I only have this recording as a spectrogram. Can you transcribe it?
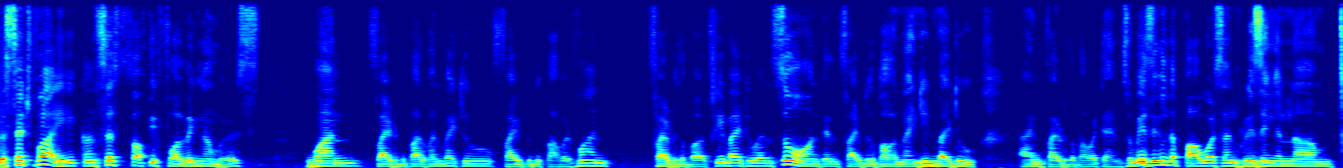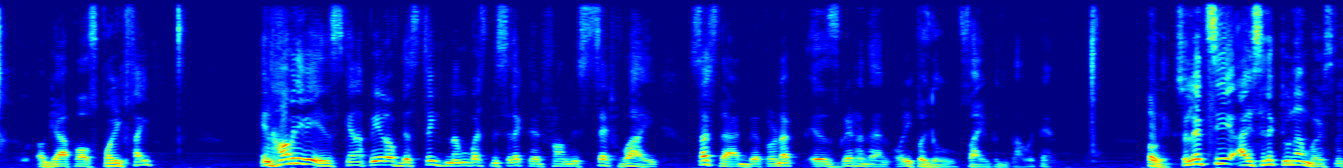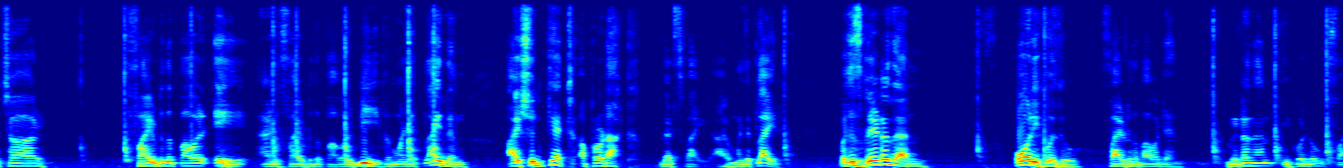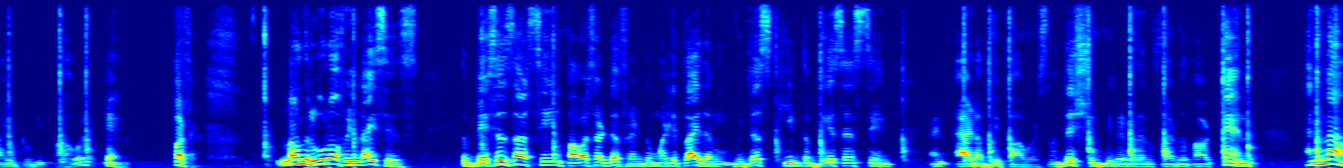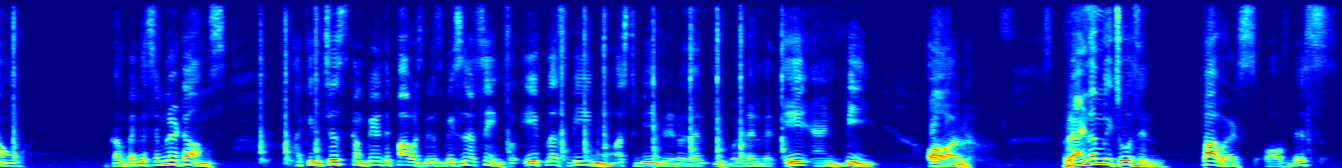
The set y consists of the following numbers 1, 5 to the power 1 by 2, 5 to the power 1, 5 to the power 3 by 2 and so on till 5 to the power 19 by 2 and 5 to the power 10. So basically the powers are increasing in um, a gap of 0.5. In how many ways can a pair of distinct numbers be selected from the set y such that their product is greater than or equal to 5 to the power 10? Okay, so let's say I select two numbers which are 5 to the power a and 5 to the power b. If I multiply them, I should get a product. That's why I have multiplied, which is greater than or equal to 5 to the power 10. Greater than equal to 5 to the power 10. Perfect. Now, the rule of indices, the bases are same, powers are different. To multiply them, we just keep the base as same and add up the powers. Now, this should be greater than 5 to the power 10. And now, comparing the similar terms, I can just compare the powers because bases are same. So a plus b must be greater than equal to 10 where a and b are randomly chosen powers of this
